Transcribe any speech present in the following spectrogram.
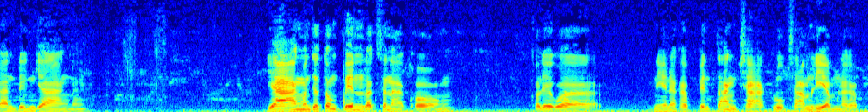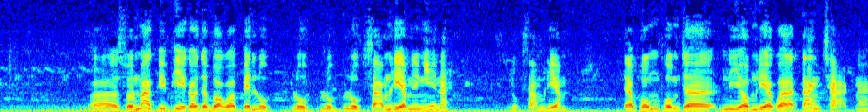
การดึงยางนะยางมันจะต้องเป็นลักษณะของเขาเรียกว่านี่นะครับเป็นตั้งฉากรูปสามเหลี่ยมนะครับ ส่วนมากพี่ๆเขาจะบอกว่าเป็นรูปรูปรูปรูปสามเหลี่ยมอย่างนี้นะรูปสามเหลี่ยม แต่ผมผมจะนิยมเรียกว่าตั้งฉากนะ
